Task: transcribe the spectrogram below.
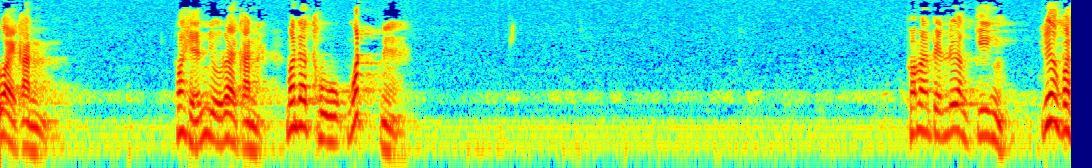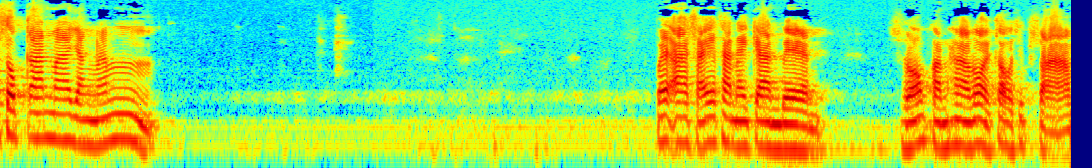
ด้วยกัน เพราะเห็นอยู่ด้วยกัน มันจะถูกวัดเนี่ยเพ ราะมันเป็นเรื่องจริง เรื่องประสบการณ์มาอย่างนั้น ไปอาศัยท่านอาจารย์แบนสองพันห้าร้อยเก้าสิบสาม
